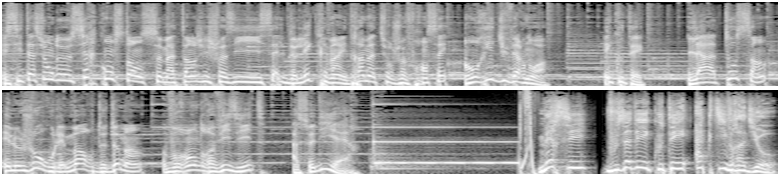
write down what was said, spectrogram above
Et citation de circonstance ce matin, j'ai choisi celle de l'écrivain et dramaturge français Henri Duvernois. Écoutez, la Toussaint est le jour où les morts de demain vous rendre visite à ceux d'hier. Merci. Vous avez écouté Active Radio,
